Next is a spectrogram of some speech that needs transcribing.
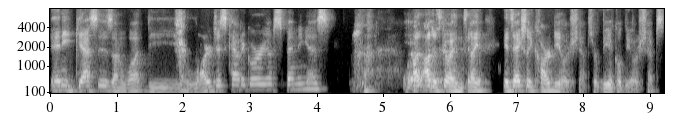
any guesses on what the largest category of spending is? I'll, I'll, just go ahead and tell you it's actually car dealerships or vehicle dealerships.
